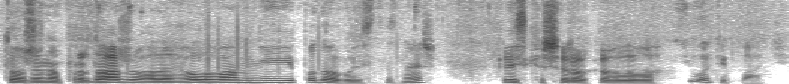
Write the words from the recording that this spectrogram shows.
Теж на продажу, але голова мені її подобається, ти знаєш? Війська широка голова. Чого ти плачеш?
